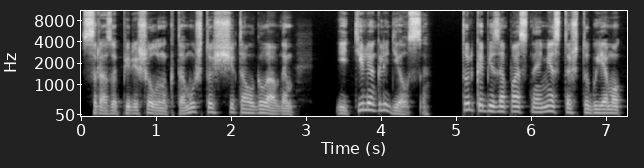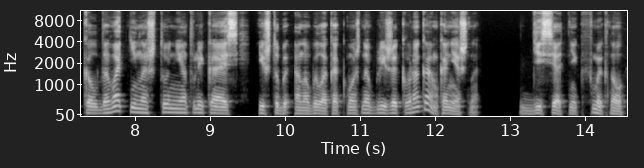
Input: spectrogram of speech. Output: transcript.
Сразу перешел он к тому, что считал главным. И Тиль огляделся. Только безопасное место, чтобы я мог колдовать, ни на что не отвлекаясь, и чтобы оно было как можно ближе к врагам, конечно. Десятник хмыкнул.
